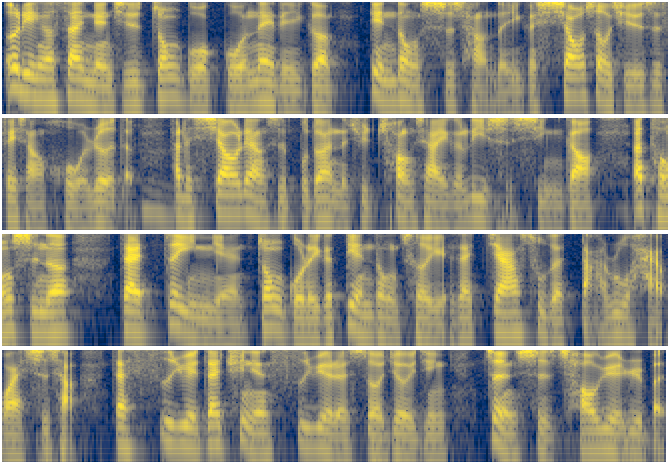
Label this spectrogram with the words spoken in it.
二零二三年，其实中国国内的一个电动市场的一个销售其实是非常火热的，它的销量是不断的去创下一个历史新高。那同时呢，在这一年，中国的一个电动车也在加速的打入海外市场，在四月，在去年四月的时候就已经正式超越日本，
